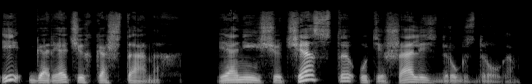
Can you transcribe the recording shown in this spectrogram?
и горячих каштанах, и они еще часто утешались друг с другом.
